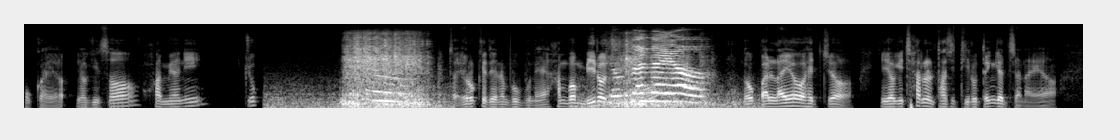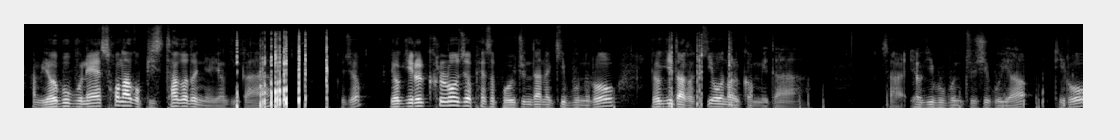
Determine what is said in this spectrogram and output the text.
볼까요? 여기서 화면이 쭉 자, 이렇게 되는 부분에 한번 밀어주 너무 빨라요. 너무 빨라요 했죠. 여기 차를 다시 뒤로 당겼잖아요. 그럼 이 부분에 손하고 비슷하거든요. 여기가 그죠? 여기를 클로즈업해서 보여준다는 기분으로 여기다가 끼워 넣을 겁니다. 자 여기 부분 주시고요. 뒤로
